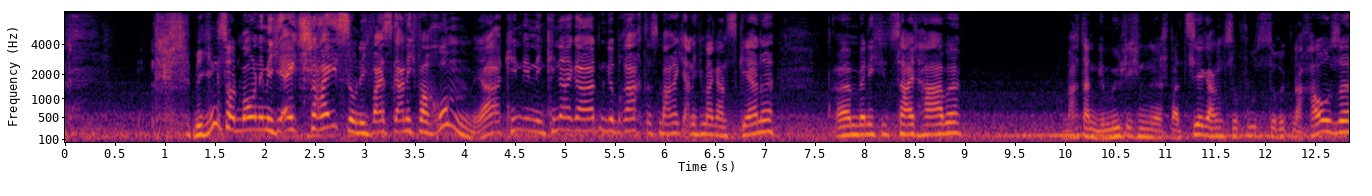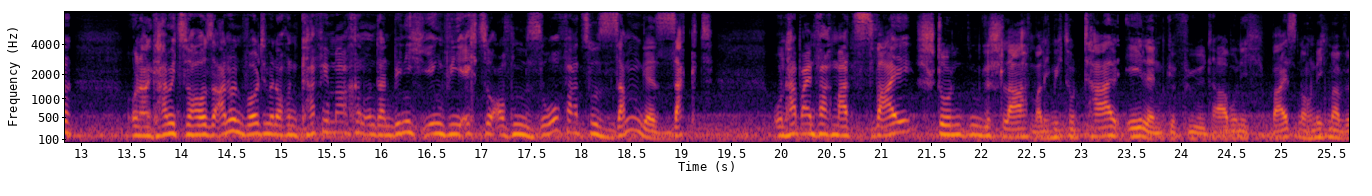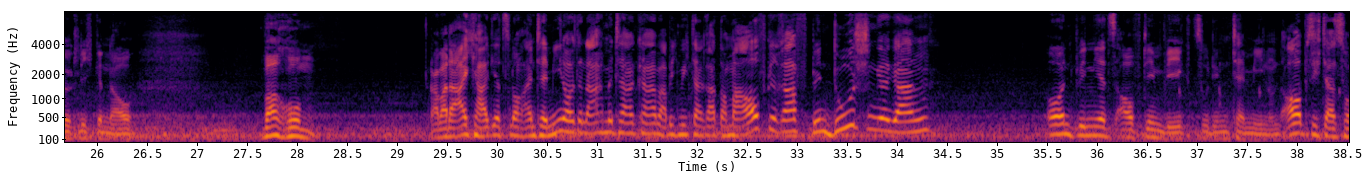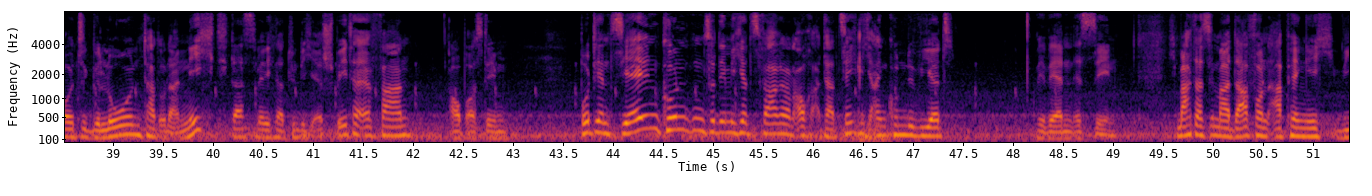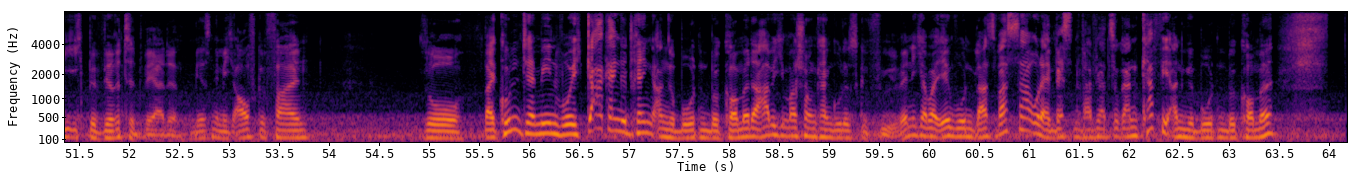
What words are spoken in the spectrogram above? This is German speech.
Mir ging es heute Morgen nämlich echt scheiße und ich weiß gar nicht warum. Ja, Kind in den Kindergarten gebracht, das mache ich eigentlich immer ganz gerne, ähm, wenn ich die Zeit habe. Mache dann gemütlichen Spaziergang zu Fuß zurück nach Hause und dann kam ich zu Hause an und wollte mir noch einen Kaffee machen und dann bin ich irgendwie echt so auf dem Sofa zusammengesackt und habe einfach mal zwei Stunden geschlafen, weil ich mich total elend gefühlt habe und ich weiß noch nicht mal wirklich genau, warum. Aber da ich halt jetzt noch einen Termin heute Nachmittag habe, habe ich mich dann gerade nochmal aufgerafft, bin duschen gegangen und bin jetzt auf dem Weg zu dem Termin. Und ob sich das heute gelohnt hat oder nicht, das werde ich natürlich erst später erfahren. Ob aus dem potenziellen Kunden, zu dem ich jetzt fahre, dann auch tatsächlich ein Kunde wird. Wir werden es sehen. Ich mache das immer davon abhängig, wie ich bewirtet werde. Mir ist nämlich aufgefallen, so bei Kundenterminen, wo ich gar kein Getränk angeboten bekomme, da habe ich immer schon kein gutes Gefühl. Wenn ich aber irgendwo ein Glas Wasser oder im besten Fall vielleicht sogar einen Kaffee angeboten bekomme,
